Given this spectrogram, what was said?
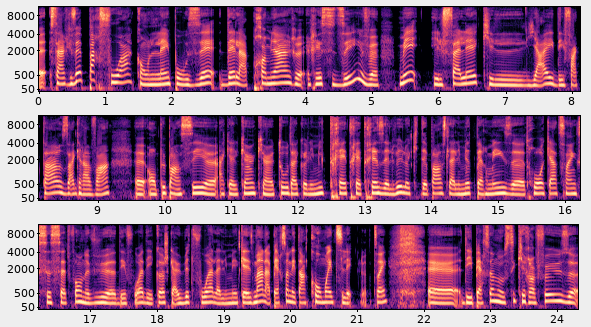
Euh, ça arrivait parfois qu'on l'imposait dès la première récidive, mais il fallait qu'il y ait des facteurs aggravants. Euh, on peut penser euh, à quelqu'un qui a un taux d'alcoolémie très, très, très élevé, là, qui dépasse la limite permise 3, 4, 5, 6, 7 fois. On a vu euh, des fois des cas jusqu'à 8 fois la limite. Quasiment, la personne est en coma éthylique. Là, des personnes aussi qui refusent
